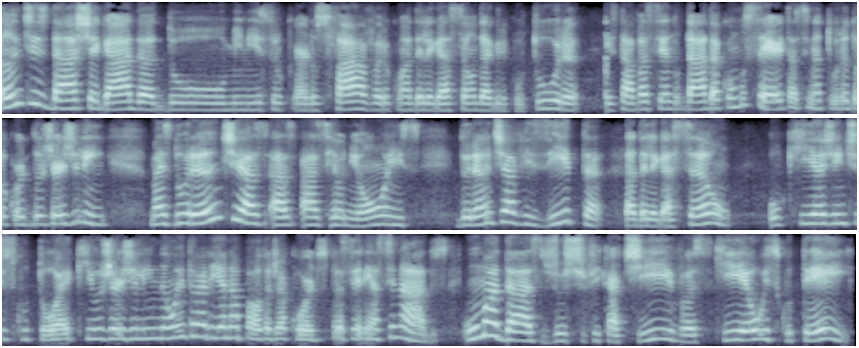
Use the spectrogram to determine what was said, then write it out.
antes da chegada do ministro Carlos Fávaro com a delegação da Agricultura, estava sendo dada como certa a assinatura do acordo do Gergelim. Mas durante as, as, as reuniões, durante a visita da delegação, o que a gente escutou é que o Gergelim não entraria na pauta de acordos para serem assinados. Uma das justificativas que eu escutei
